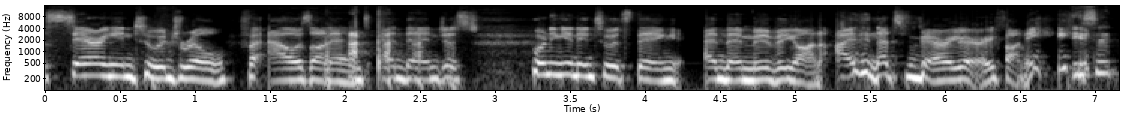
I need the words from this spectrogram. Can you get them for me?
staring into a drill for hours on end and then just putting it into its thing and then moving on. I think that's very, very funny. Is it?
